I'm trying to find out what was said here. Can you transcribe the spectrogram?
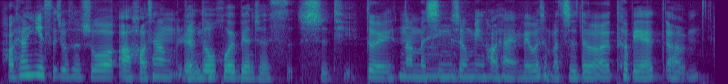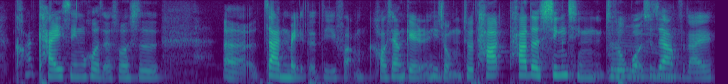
好像意思就是说啊，好像人人都会变成死尸体。对，那么新嗯生命好像也没有什么值得特别嗯、开开心或者说是呃赞美的地方，好像给人一种就他他的心情，就是我是这样子来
